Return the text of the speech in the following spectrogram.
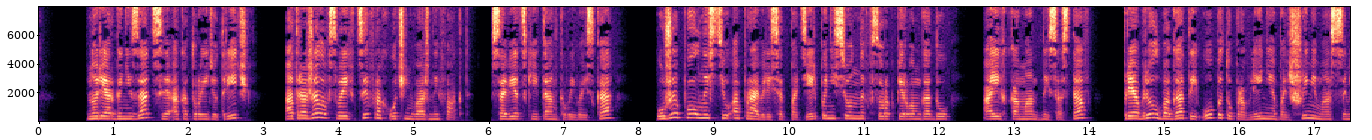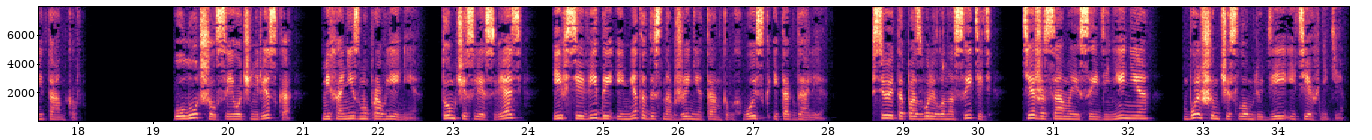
Но реорганизация, о которой идет речь, отражала в своих цифрах очень важный факт. Советские танковые войска уже полностью оправились от потерь, понесенных в 1941 году, а их командный состав приобрел богатый опыт управления большими массами танков. Улучшился и очень резко механизм управления, в том числе связь и все виды и методы снабжения танковых войск и так далее. Все это позволило насытить те же самые соединения большим числом людей и техники.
